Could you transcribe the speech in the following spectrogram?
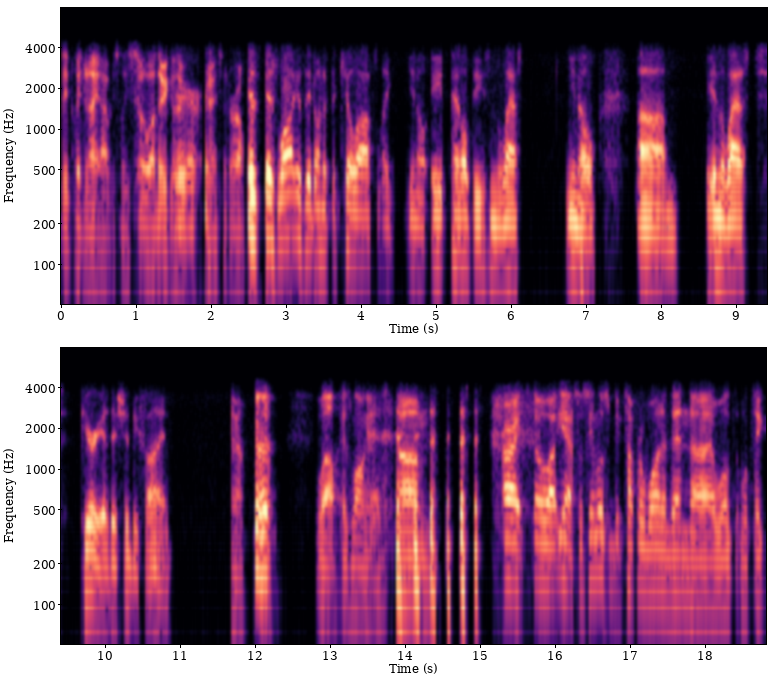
They played tonight, obviously. So uh, there you go. There, There. nights in a row. As as long as they don't have to kill off like you know eight penalties in the last you know um, in the last period, they should be fine. Yeah. well, as long as. Um, all right. So uh, yeah. So St. Louis will be a tougher one, and then uh, we'll we'll take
